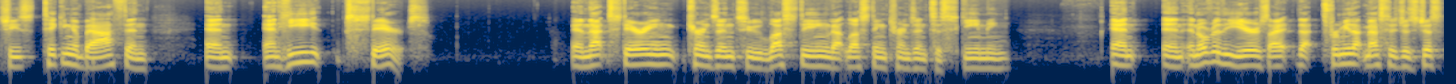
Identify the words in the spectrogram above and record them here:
she's taking a bath and and and he stares. And that staring turns into lusting, that lusting turns into scheming. And and and over the years, I that for me that message is just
